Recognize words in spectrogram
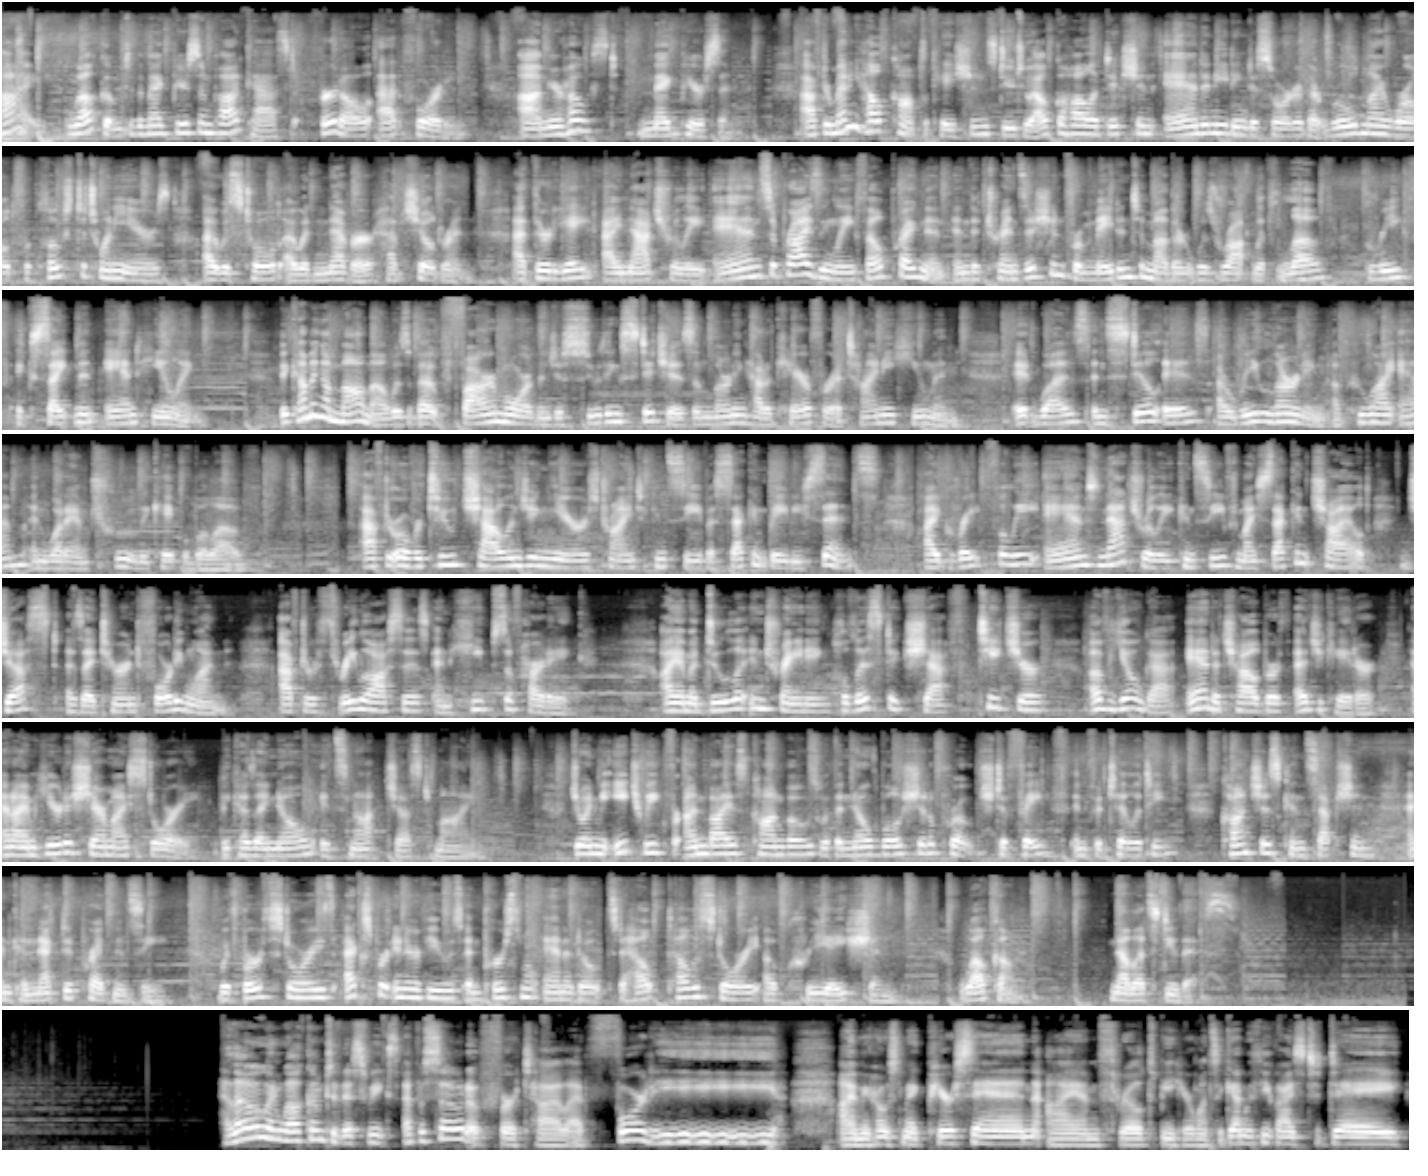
Hi, welcome to the Meg Pearson podcast, Fertile at 40. I'm your host, Meg Pearson. After many health complications due to alcohol addiction and an eating disorder that ruled my world for close to 20 years, I was told I would never have children. At 38, I naturally and surprisingly fell pregnant, and the transition from maiden to mother was wrought with love, grief, excitement, and healing. Becoming a mama was about far more than just soothing stitches and learning how to care for a tiny human. It was, and still is, a relearning of who I am and what I am truly capable of. After over two challenging years trying to conceive a second baby since, I gratefully and naturally conceived my second child just as I turned 41, after three losses and heaps of heartache. I am a doula in training, holistic chef, teacher of yoga, and a childbirth educator, and I am here to share my story because I know it's not just mine. Join me each week for unbiased convos with a no bullshit approach to faith, infertility, conscious conception, and connected pregnancy, with birth stories, expert interviews, and personal anecdotes to help tell the story of creation. Welcome. Now let's do this. Hello, and welcome to this week's episode of Fertile at 40. I'm your host, Meg Pearson. I am thrilled to be here once again with you guys today.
